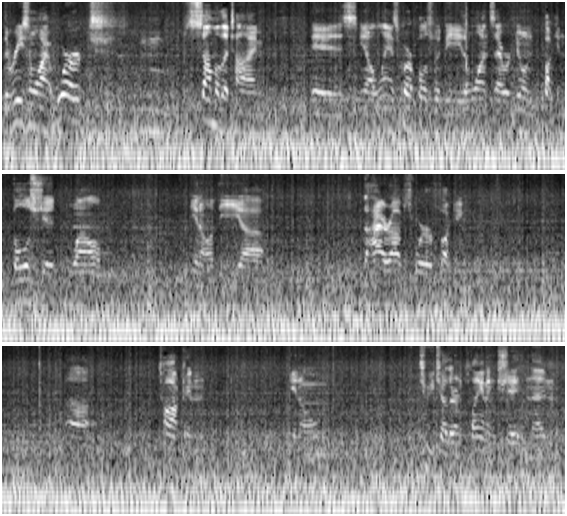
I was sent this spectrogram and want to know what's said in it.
the reason why it worked mm, some of the time is, you know, Lance Corporals would be the ones that were doing fucking bullshit while, you know, the uh, the higher ups were fucking uh, talking, you know, to each other and planning shit, and then the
